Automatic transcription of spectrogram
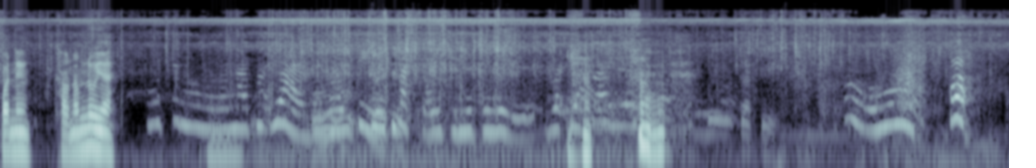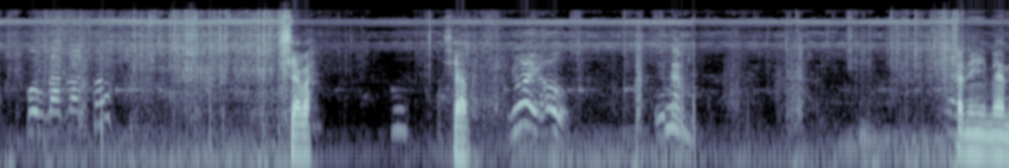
ปอหนึ่งเข้าน้ำนุ่ยอะนี่เป็นนัดละใหญ่แล้วตีผัดไปกินกินละใหญ่ป้าปุ่มรับรับป้าแซ่บปะแซ่บย้อยโอ้นี่กับอันนี้แม่น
